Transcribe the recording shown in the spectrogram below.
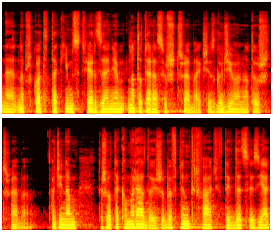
E, Na przykład takim stwierdzeniem, no to teraz już trzeba, jak się zgodziłem, no to już trzeba. Chodzi nam też o taką radość, żeby w tym trwać, w tych decyzjach,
